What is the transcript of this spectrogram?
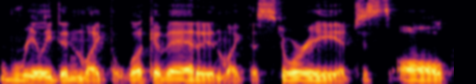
really didn't like the look of it. I didn't like the story. It just all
